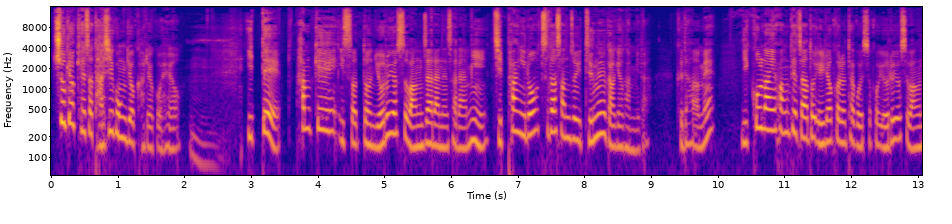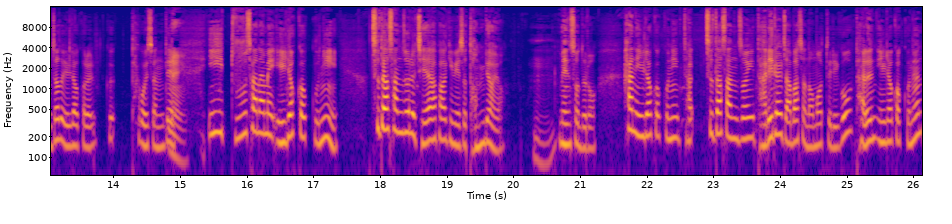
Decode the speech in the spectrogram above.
추격해서 다시 공격하려고 해요. 음. 이때 함께 있었던 요르요스 왕자라는 사람이 지팡이로 츠다 산조의 등을 가격합니다. 그 다음에 니콜라이 황태자도 인력거를 타고 있었고 요르요스 왕자도 인력거를 끄- 타고 있었는데 네. 이두 사람의 인력거꾼이 츠다 산조를 제압하기 위해서 덤벼요. 음. 맨손으로. 한 인력거꾼이 자- 츠다 산조의 다리를 잡아서 넘어뜨리고 다른 인력거꾼은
